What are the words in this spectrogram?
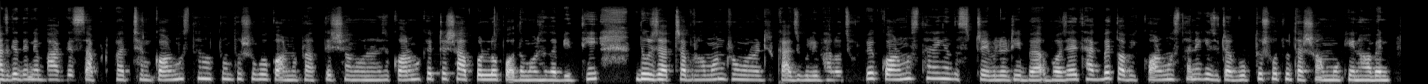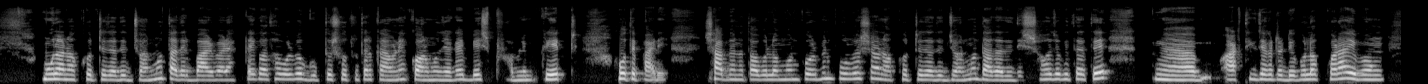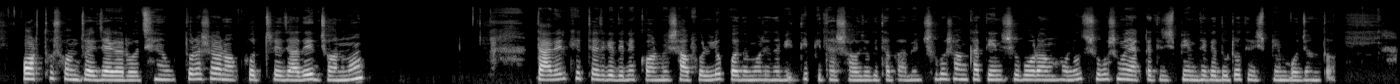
আজকের দিনে ভাগ্যের সাপোর্ট পাচ্ছেন কর্মস্থান অত্যন্ত শুভ, কর্মপ্রাপ্তির সম্ভাবনা রয়েছে। কর্মক্ষেত্রে সাফল্য, পদমর্যাদা বৃদ্ধি, দূরযাত্রা ভ্রমণ, ভ্রমণের কাজগুলি ভালো চলবে। কর্মস্থানে কিন্তু স্টেবিলিটি বজায় থাকবে, তবে কর্মস্থানে কিছুটা গুপ্ত শত্রুতার সম্মুখীন হবেন। মূলা নক্ষত্রে যাদের জন্ম, তাদের বারবার একটাই কথা বলব, গুপ্ত শত্রুতার কারণে কর্ম জায়গায় বেশ প্রবলেম ক্রিয়েট হতে পারে। সাবধানতা অবলম্বন করবেন। পূর্বাশা নক্ষত্রে যাদের জন্ম, দাদা দিদির সহযোগিতাতে আর্থিক জায়গাটা ডেভেলপ করা এবং অর্থ সঞ্চয় জায়গা রয়েছে। উত্তরাশা নক্ষত্রে যাদের জন্ম, তাদের ক্ষেত্রে আজকের দিনে কর্মের সাফল্য, পদমর্যাদা বৃদ্ধি, পিতার সহযোগিতা পাবেন। শুভ সংখ্যা তিন, শুভ রং হলুদ। শুভ সময় একটা ত্রিশ পিএম থেকে দুটো ত্রিশ পিএম পর্যন্ত।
